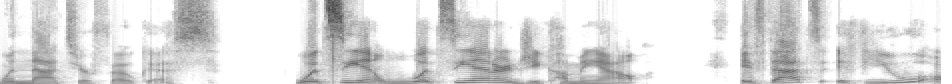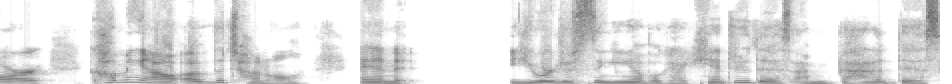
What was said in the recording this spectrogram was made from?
when that's your focus? What's the what's the energy coming out? If that's if you are coming out of the tunnel and you are just thinking of okay, I can't do this. I'm bad at this.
